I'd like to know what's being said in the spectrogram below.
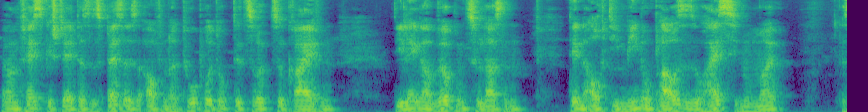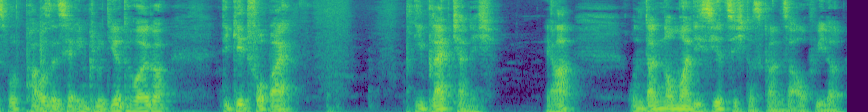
wir haben festgestellt, dass es besser ist, auf Naturprodukte zurückzugreifen, die länger wirken zu lassen. Denn auch die Menopause, so heißt sie nun mal, das Wort Pause ist ja inkludiert, Holger, die geht vorbei. Die bleibt ja nicht. Ja. Und dann normalisiert sich das Ganze auch wieder.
